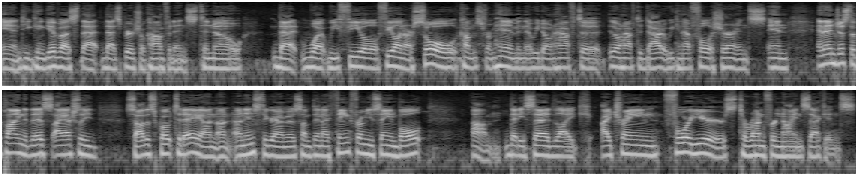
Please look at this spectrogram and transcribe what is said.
and he can give us that that spiritual confidence to know that what we feel feel in our soul comes from him and that we don't have to don't have to doubt it. We can have full assurance. And and then just applying to this i actually saw this quote today on on, on instagram. It was something i think from usain bolt um, that he said like i train four years to run for nine seconds.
